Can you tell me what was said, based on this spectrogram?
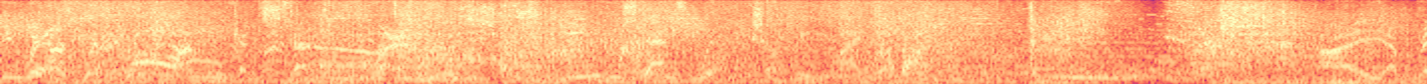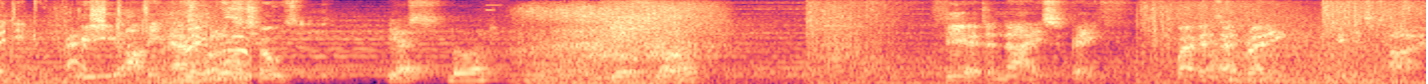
Beware! None can stand before me. He who stands with me shall be my brother. I am ready to pass We are the Emperor's chosen. Yes, Lord? Yes, Lord. Fear denies faith. Weapons at ready. It is time.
